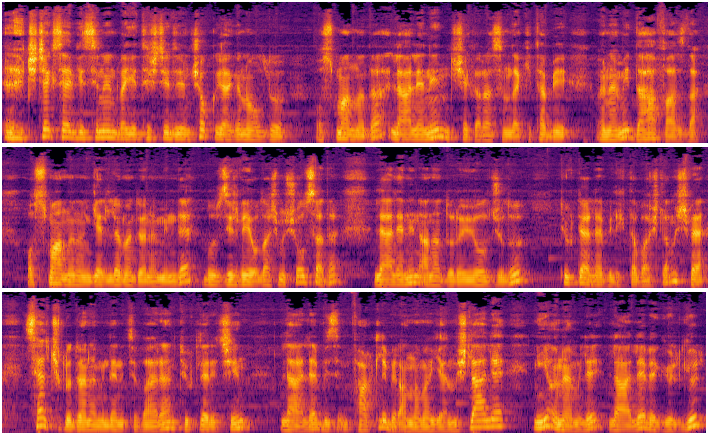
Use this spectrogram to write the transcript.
E, çiçek sevgisinin ve yetiştirdiğinin çok yaygın olduğu Osmanlı'da lalenin çiçek arasındaki tabi önemi daha fazla. Osmanlı'nın gerileme döneminde bu zirveye ulaşmış olsa da lalenin Anadolu yolculuğu Türklerle birlikte başlamış ve Selçuklu döneminden itibaren Türkler için lale bizim farklı bir anlama gelmiş. Lale niye önemli? Lale ve gül gül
